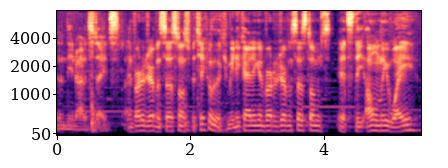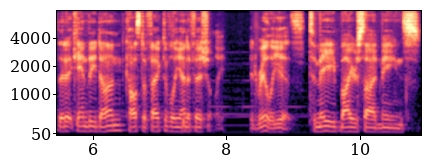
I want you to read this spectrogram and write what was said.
in the United States. Inverter driven systems, particularly the communicating inverter driven systems, it's the only way that it can be done cost effectively and efficiently. It really is. To me, by your side means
